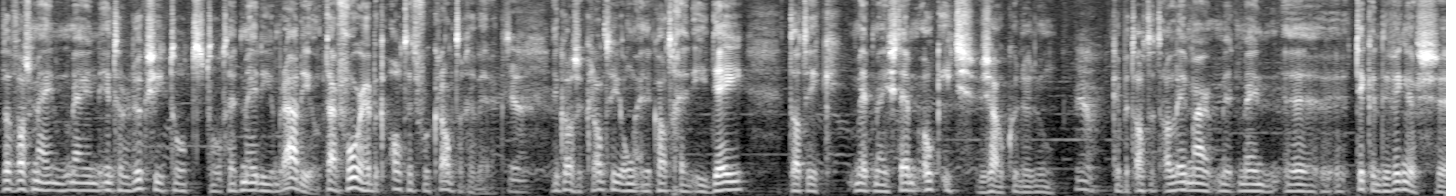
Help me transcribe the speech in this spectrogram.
Dat was mijn, mijn introductie tot, tot het medium radio. Daarvoor heb ik altijd voor kranten gewerkt. Ja. Ik was een krantenjongen en ik had geen idee... dat ik met mijn stem ook iets zou kunnen doen. Ja. Ik heb het altijd alleen maar met mijn eh, tikkende vingers... eh,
